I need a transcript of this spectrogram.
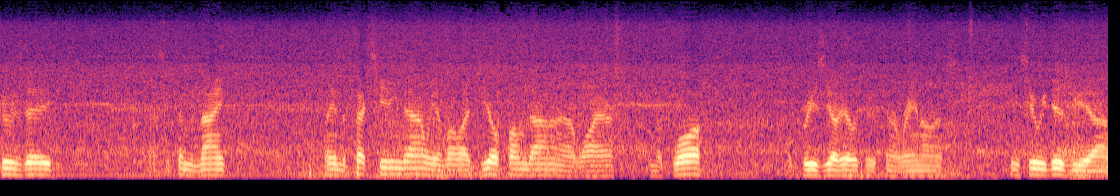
Tuesday, uh, September 9th. Laying the PEX heating down. We have all our geofoam down and our wire on the floor. It's breezy out here, looks like it's going to rain on us. You can see what we did is we, uh,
